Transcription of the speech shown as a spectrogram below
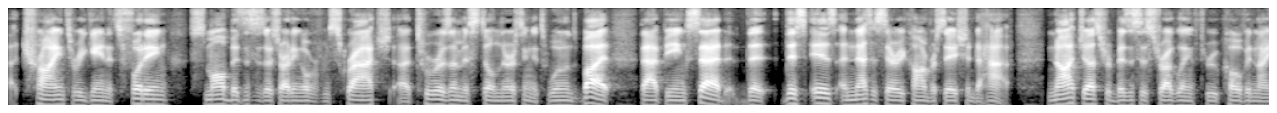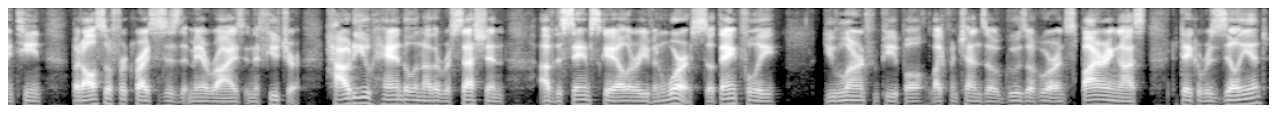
uh, trying to regain its footing. Small businesses are starting over from scratch. Uh, tourism is still nursing its wounds. But that being said, that this is a necessary conversation to have, not just for businesses struggling through COVID 19, but also for crises that may arise in the future. How do you handle another recession of the same scale or even worse? So thankfully, you learn from people like Vincenzo Guzzo who are inspiring us to take a resilient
